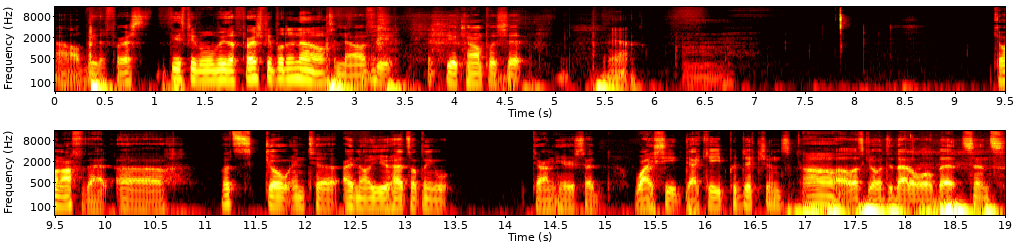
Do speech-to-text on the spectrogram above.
I'll be the first. These people will be the first people to know. To know if you you accomplish it. Yeah. Going off of that, uh, let's go into. I know you had something down here said YC decade predictions. Oh, Uh, let's go into that a little bit since,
